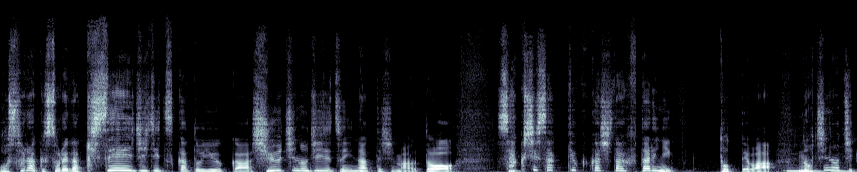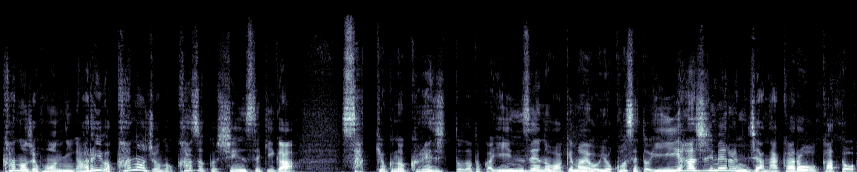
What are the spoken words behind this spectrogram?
おそらくそれが既成事実化というか周知の事実になってしまうと作詞作曲家した2人にとっては、うん。後々彼女本人あるいは彼女の家族親戚が作曲のクレジットだとか印税の分け前をよこせと言い始めるんじゃなかろうかと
